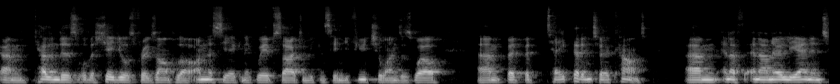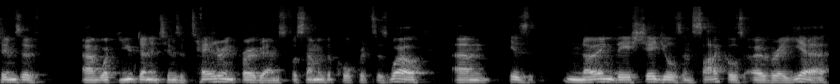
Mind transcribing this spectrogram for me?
um, calendars or the schedules, for example, are on the CA website, and we can send you future ones as well. Um, but but take that into account. Um, and I, and I know Leanne, in terms of um, what you've done in terms of tailoring programs for some of the corporates as well, um, is knowing their schedules and cycles over a year.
